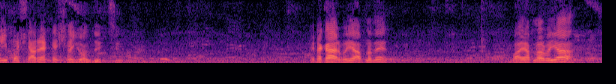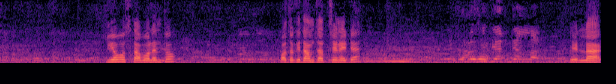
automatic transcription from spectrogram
এই পাশে আরও একটা শাহিওয়াল দেখছি। এটা কার ভাইয়া আপনাদের? ভাই আপনার ভাইয়া? কি অবস্থা বলেন তো? কত কি দাম চাচ্ছেন এটা দেড় লাখ।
